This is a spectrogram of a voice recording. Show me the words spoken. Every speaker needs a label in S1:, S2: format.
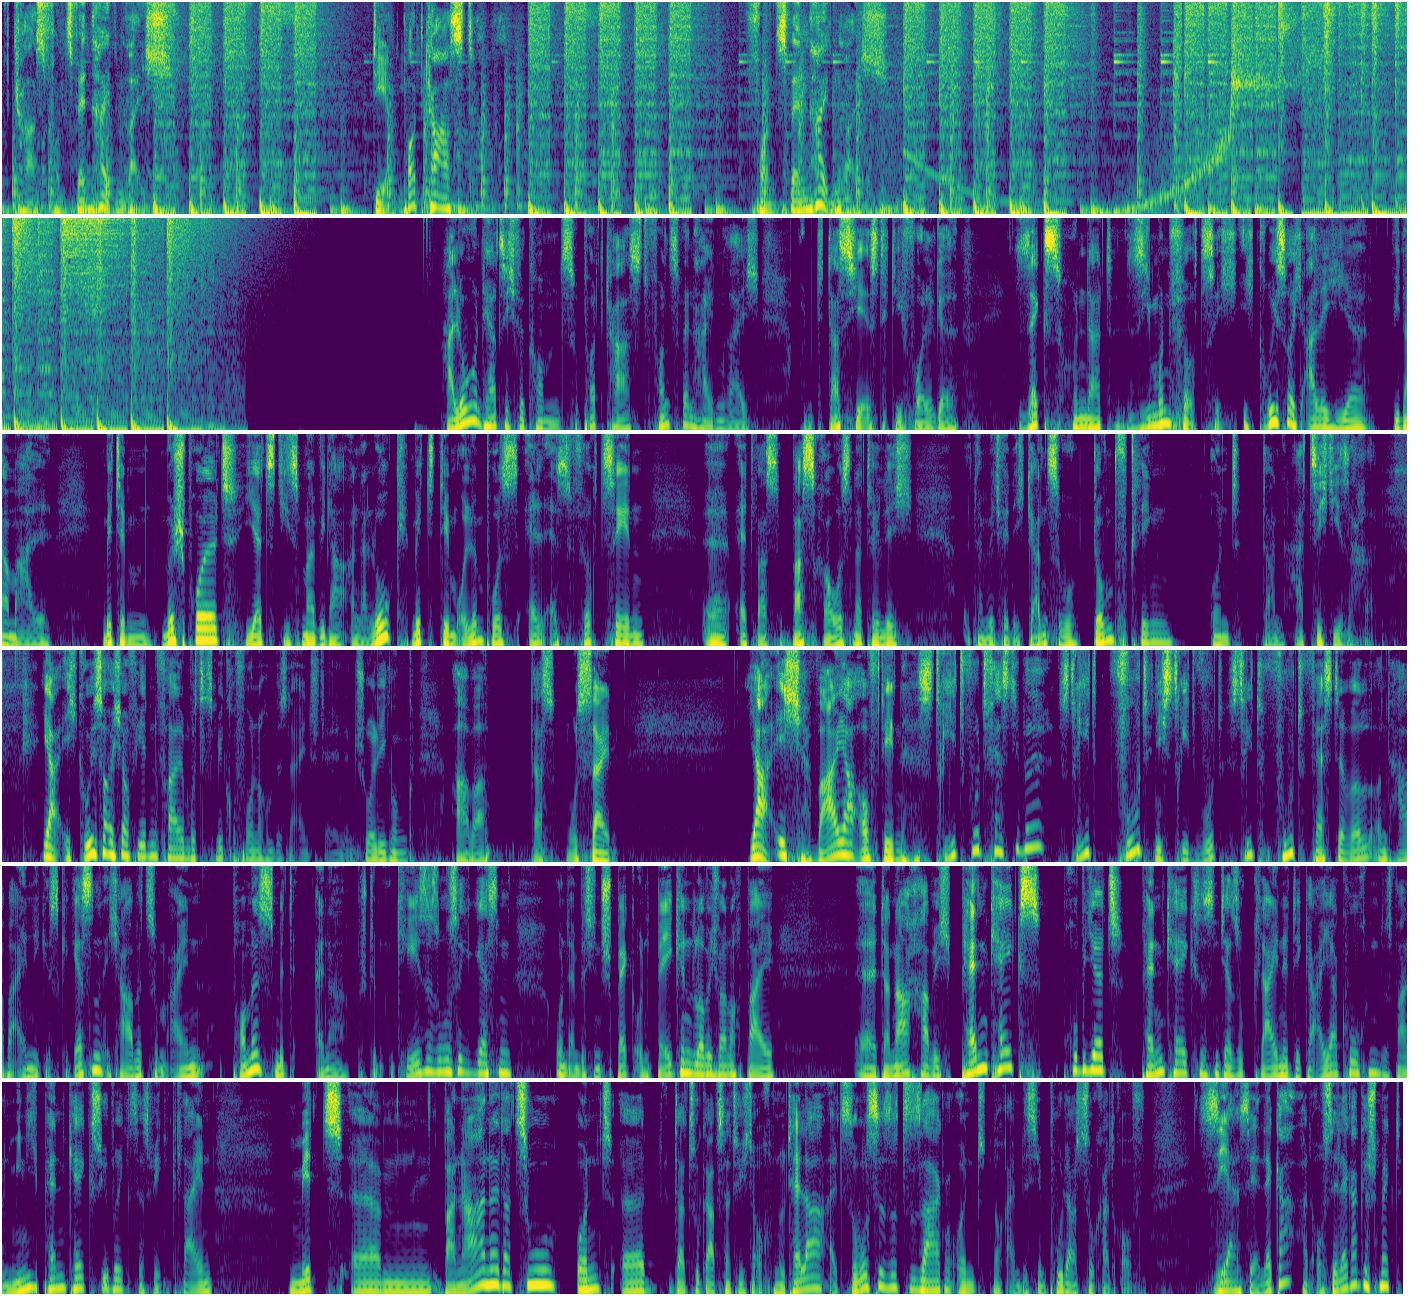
S1: Podcast von Sven Heidenreich. Der Podcast von Sven Heidenreich. Hallo und herzlich willkommen zu Podcast von Sven Heidenreich. Und das hier ist die Folge 647. Ich grüße euch alle hier wieder mal mit dem Mischpult, jetzt diesmal wieder analog mit dem Olympus LS14. Äh, etwas Bass raus natürlich, damit wir nicht ganz so dumpf klingen und dann hat sich die Sache. Ja, ich grüße euch auf jeden Fall, muss das Mikrofon noch ein bisschen einstellen, Entschuldigung, aber das muss sein. Ja, ich war ja auf den Street Food Festival, Street Food, nicht Street Food, Street Food Festival und habe einiges gegessen. Ich habe zum einen Pommes mit einer bestimmten Käsesoße gegessen und ein bisschen Speck und Bacon, glaube ich, war noch bei. Äh, danach habe ich Pancakes probiert. Pancakes, das sind ja so kleine, dicke Eierkuchen. Das waren Mini-Pancakes übrigens, deswegen klein. Mit ähm, Banane dazu und äh, dazu gab es natürlich auch Nutella als Soße sozusagen und noch ein bisschen Puderzucker drauf. Sehr, sehr lecker, hat auch sehr lecker geschmeckt.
